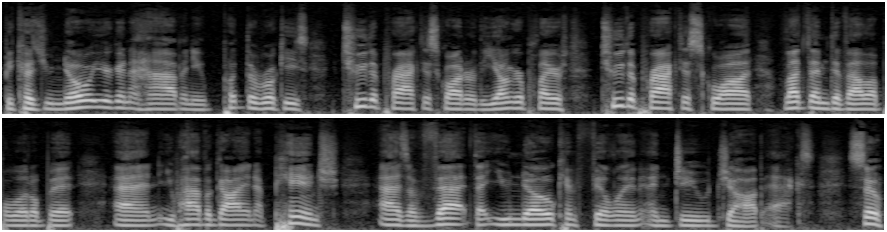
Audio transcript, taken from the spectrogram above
because you know what you're going to have and you put the rookies to the practice squad or the younger players to the practice squad, let them develop a little bit, and you have a guy in a pinch as a vet that you know can fill in and do job X. So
